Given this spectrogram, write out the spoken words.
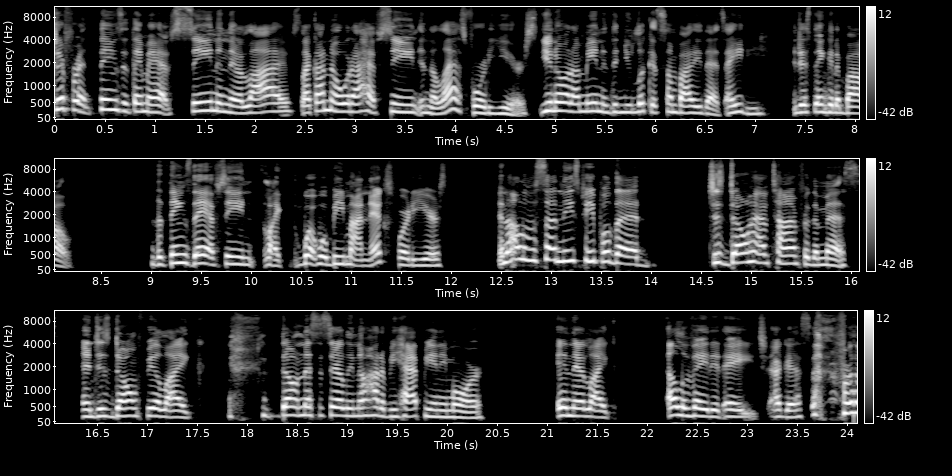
different things that they may have seen in their lives. Like I know what I have seen in the last 40 years. You know what I mean? And then you look at somebody that's 80 and just thinking about the things they have seen, like what will be my next 40 years. And all of a sudden, these people that just don't have time for the mess and just don't feel like, don't necessarily know how to be happy anymore in their like elevated age, I guess, for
